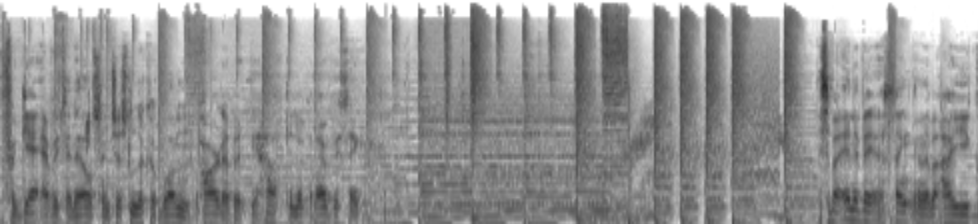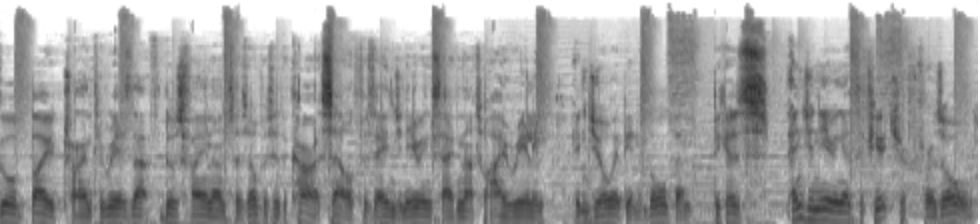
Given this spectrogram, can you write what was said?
forget everything else and just look at one part of it. You have to look at everything. It's about innovative thinking about how you go about trying to raise that those finances. Obviously, the car itself is the engineering side, and that's what I really enjoy being involved in because engineering is the future for us all.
